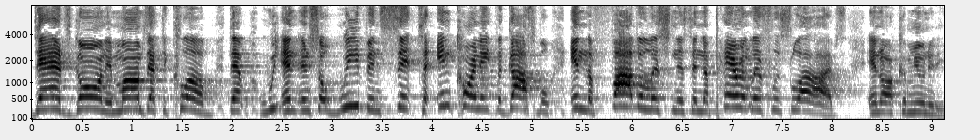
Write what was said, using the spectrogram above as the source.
dad's gone and mom's at the club that we and, and so we've been sent to incarnate the gospel in the fatherlessness and the parentless lives in our community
